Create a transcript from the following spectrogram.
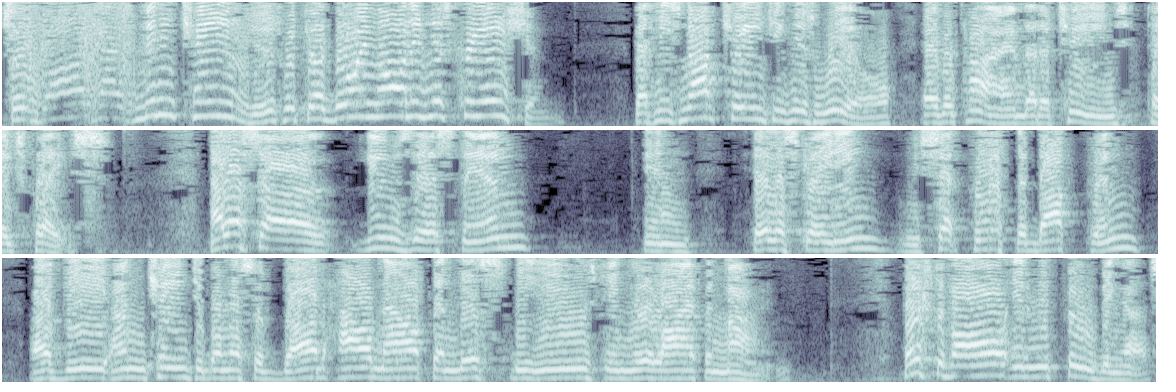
So God has many changes which are going on in His creation, but He's not changing His will every time that a change takes place. Now let's uh, use this then in illustrating, we set forth the doctrine of the unchangeableness of God. How now can this be used in your life and mine? First of all, in reproving us.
